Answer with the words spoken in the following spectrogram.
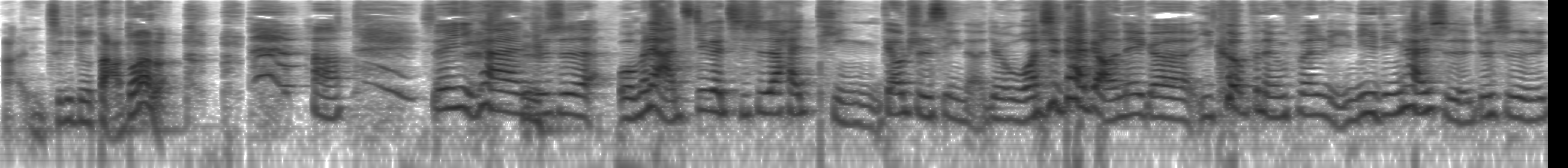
啊，你这个就打断了。好，所以你看，就是 我们俩这个其实还挺标志性的，就是我是代表那个一刻不能分离，你已经开始就是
